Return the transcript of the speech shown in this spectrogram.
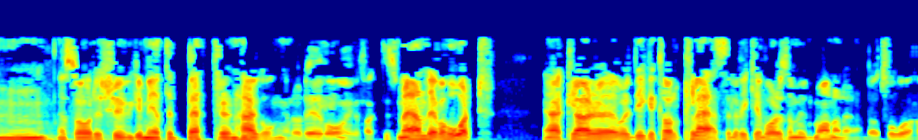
Mm, jag sa det. 20 meter bättre den här gången och det var hon ju faktiskt. Men det var hårt. Jäklar, eh, var det Digital Class eller vilken var det som utmanade? Bara tvåa.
